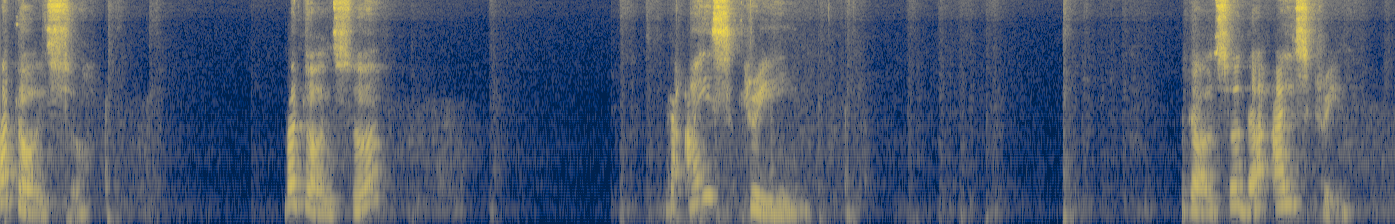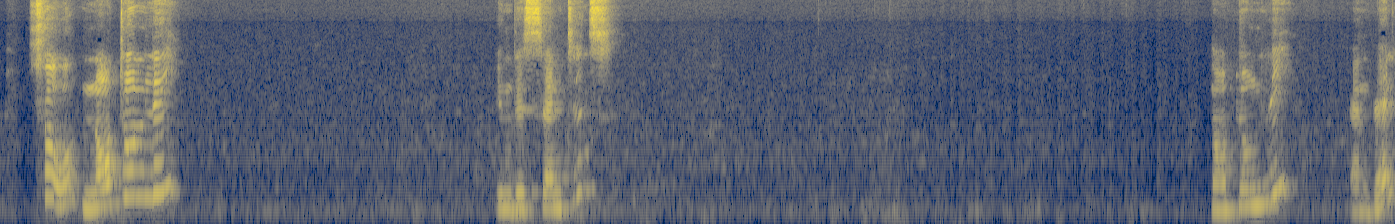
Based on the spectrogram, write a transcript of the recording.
but also but also the ice cream. But also the ice cream. So not only in this sentence not only and then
